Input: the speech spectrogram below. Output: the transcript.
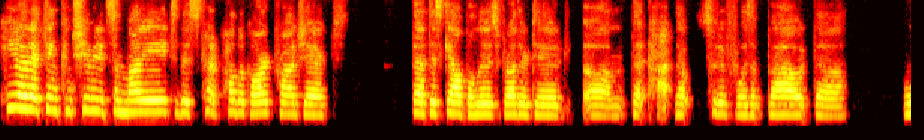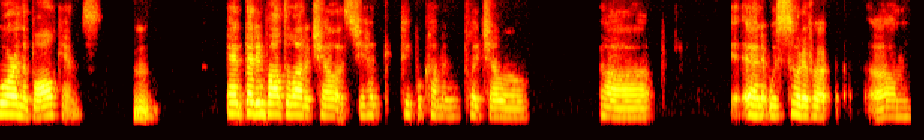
he had, I think, contributed some money to this kind of public art project that this gal Beliz Brother did. Um, that ha- that sort of was about the war in the Balkans, hmm. and that involved a lot of cellists. She had people come and play cello, uh, and it was sort of a um,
